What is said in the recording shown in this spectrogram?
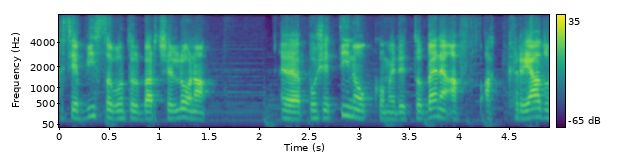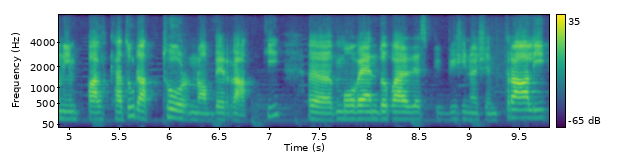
si è visto contro il Barcellona. Eh, Pocettino, come detto bene, ha, ha, creato un'impalcatura attorno a Verratti, eh, muovendo Paredes più vicino ai centrali,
